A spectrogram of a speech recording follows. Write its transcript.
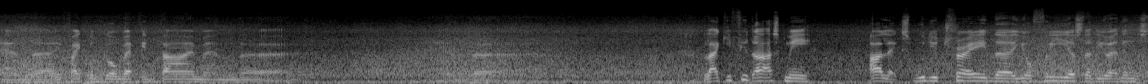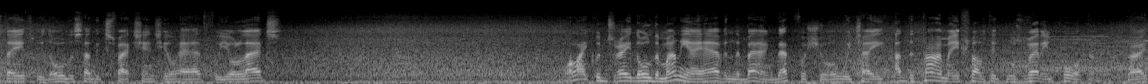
And uh, if I could go back in time and, uh, and uh, like if you'd ask me, Alex, would you trade uh, your three years that you had in the States with all the satisfactions you had for your legs? Well, I could trade all the money I have in the bank, that for sure, which I, at the time, I felt it was very important, right?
